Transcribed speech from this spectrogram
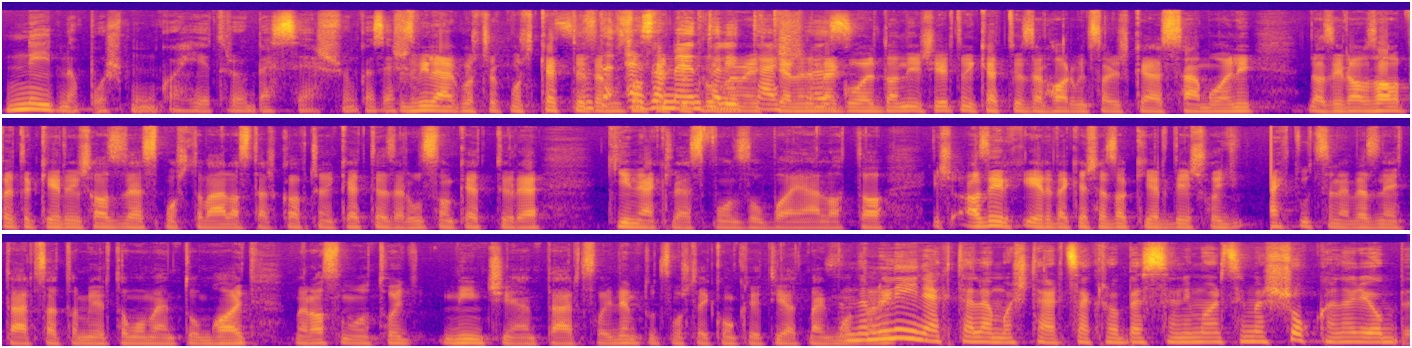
négy napos munkahétről beszélsünk az esetben. Ez világos, csak most 2022 problémát kellene az... megoldani, és értem, hogy 2030-al is kell számolni, de azért az alapvető kérdés az lesz most a választás kapcsán, hogy 2022-re kinek lesz vonzóbb ajánlata. És azért érdekes ez a kérdés, hogy meg tudsz nevezni egy tárcát, amiért a Momentum hajt, mert azt mondod, hogy nincs ilyen tárca, vagy nem tudsz most egy konkrét ilyet megmondani. Nem lényegtelen most tárcákról beszélni, Marci, mert sokkal nagyobb,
